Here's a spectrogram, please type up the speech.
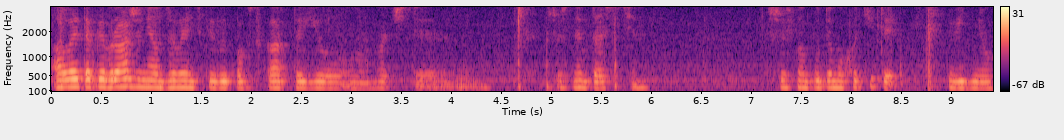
Але таке враження, от Зеленський випав з картою, бачите, щось не вдасться. Щось ми будемо хотіти від нього,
